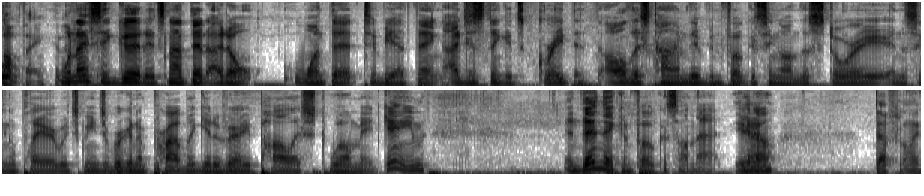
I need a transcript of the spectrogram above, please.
something. in the when I say good, it's not that I don't want that to be a thing. I just think it's great that all this time they've been focusing on the story and the single player, which means we're going to probably get a very polished, well made game. And then they can focus on that, Yeah. you know, definitely.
